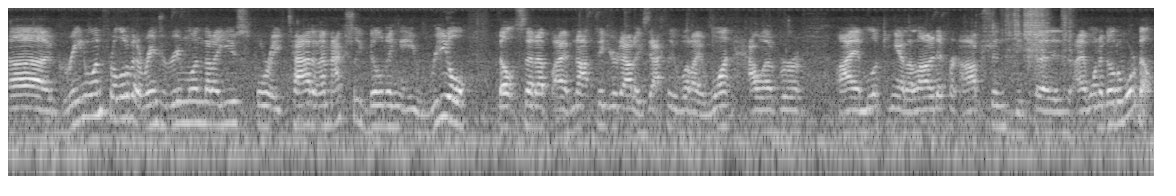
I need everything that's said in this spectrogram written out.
uh, green one for a little bit, a Ranger green one that I used for a TAD, and I'm actually building a real belt setup. I have not figured out exactly what I want, however, I am looking at a lot of different options because I want to build a war belt.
